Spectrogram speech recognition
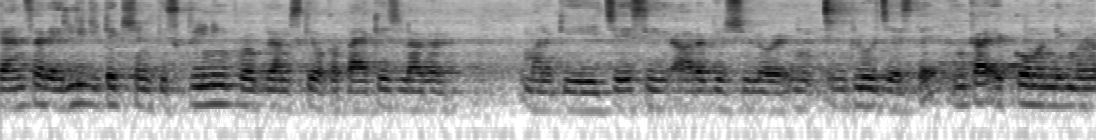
క్యాన్సర్ ఎర్లీ డిటెక్షన్కి స్క్రీనింగ్ ప్రోగ్రామ్స్కి ఒక ప్యాకేజ్ లాగా మనకి చేసి ఆరోగ్యశ్రీలో ఇంక్లూడ్ చేస్తే ఇంకా ఎక్కువ మందికి మనం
